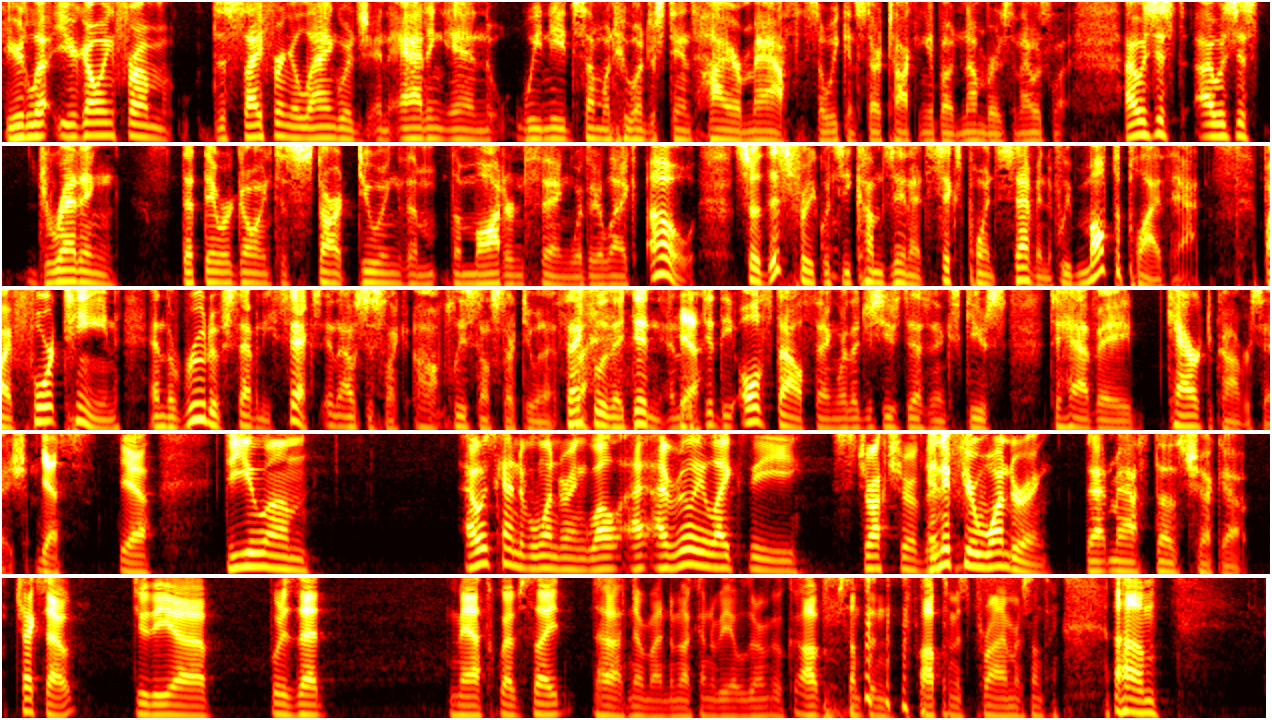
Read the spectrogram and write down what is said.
you're le- you're going from deciphering a language and adding in we need someone who understands higher math so we can start talking about numbers. And I was like, I was just I was just dreading that they were going to start doing the the modern thing where they're like, oh, so this frequency comes in at six point seven. If we multiply that by fourteen and the root of seventy six, and I was just like, oh, please don't start doing that. Thankfully, they didn't, and Yeah. they did the old style thing where they just used it as an excuse to have a character conversation. Yes. Yeah. Do you um I was kind of wondering, well, I, I really like the structure of this. And if you're wondering, that math does check out. checks out, do the uh what is that math website? Uh, never mind, I'm not going to be able to remember uh, something Optimus Prime or something. Um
